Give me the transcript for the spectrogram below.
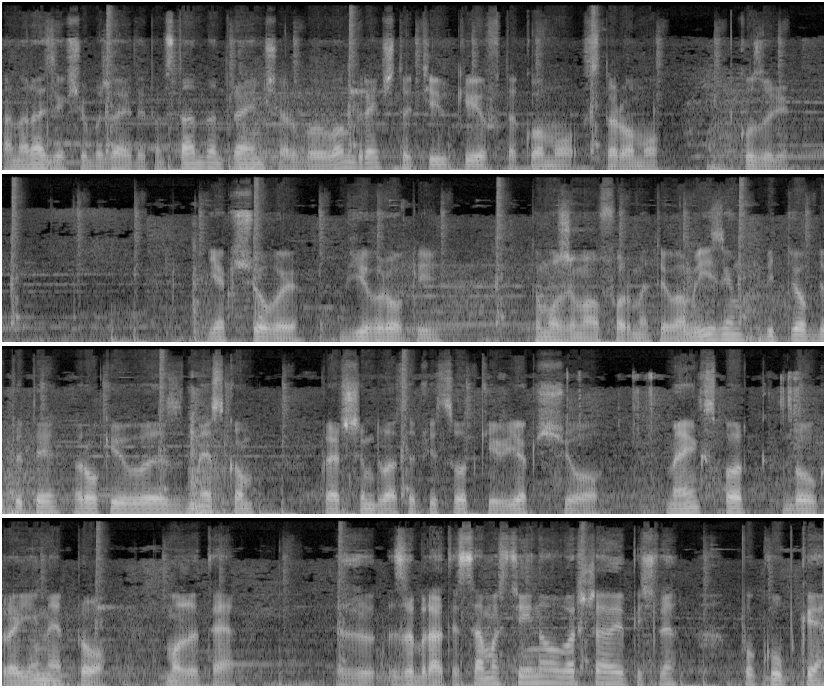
А наразі, якщо бажаєте там Standard Range або Long Range, то тільки в такому старому кузові. Якщо ви в Європі, то можемо оформити вам лізинг від 3 до 5 років з внеском першим 20%. Якщо на експорт до України, то можете забрати самостійно у Варшаві після покупки.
